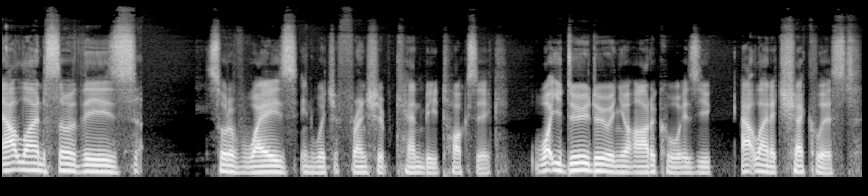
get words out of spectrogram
outlined some of these sort of ways in which a friendship can be toxic, what you do do in your article is you outline a checklist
